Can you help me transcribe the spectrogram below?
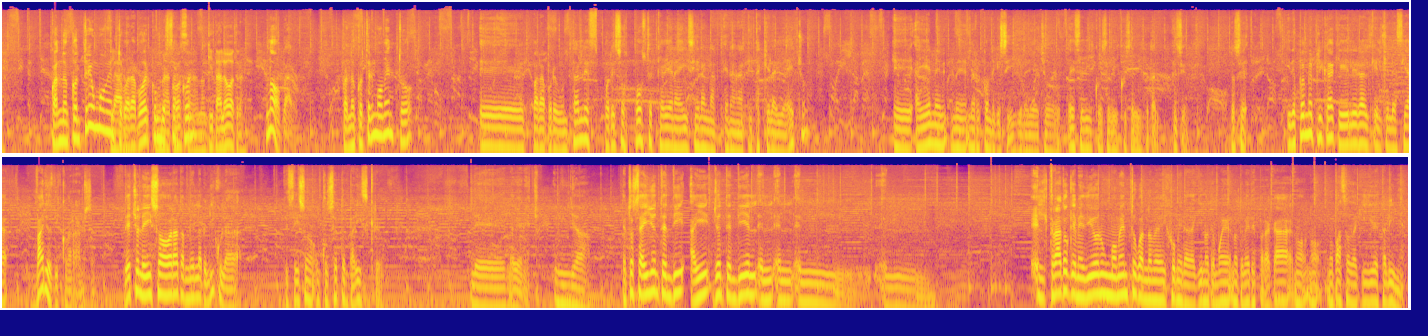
Cuando encontré un momento claro. para poder conversar Una cosa con... no quita la otra. No, claro. Cuando encontré el momento eh, para preguntarles por esos pósters que habían ahí, si eran, eran artistas que él había hecho, eh, ahí él me, me- me responde que sí, que le había hecho ese disco, ese disco, ese disco, tal, que sí. Entonces, y después me explica que él era el que, el que le hacía varios discos a Ramsey. De hecho, le hizo ahora también la película, que se hizo un concierto en París, creo. Le, le habían hecho. Ya. Entonces ahí yo entendí, ahí yo entendí el, el- el- el trato que me dio en un momento cuando me dijo, mira, de aquí no te mueves, no te metes para acá, no, no, no pasas de aquí de esta línea.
